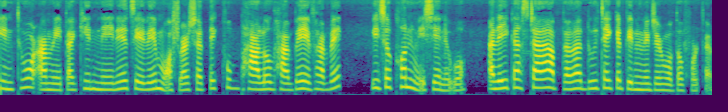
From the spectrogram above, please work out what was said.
কিন্তু আমি এটাকে নেড়ে চেড়ে মশলার সাথে খুব ভালোভাবে এভাবে কিছুক্ষণ মিশিয়ে নেব। আর এই কাজটা আপনারা দুই থেকে তিন মিনিটের মতো করতেন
